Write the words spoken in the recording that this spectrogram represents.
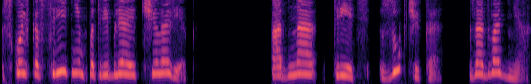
сколько в среднем потребляет человек. Одна треть зубчика за два дня,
